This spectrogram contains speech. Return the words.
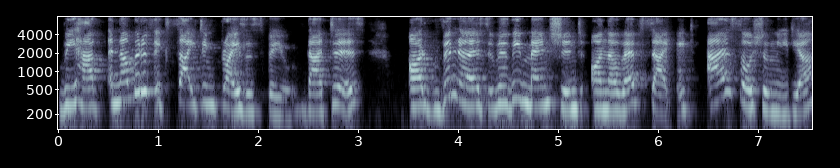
we have a number of exciting prizes for you. That is, our winners will be mentioned on our website and social media,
